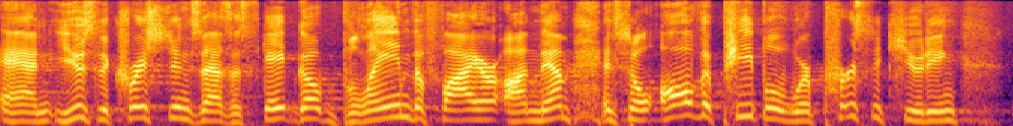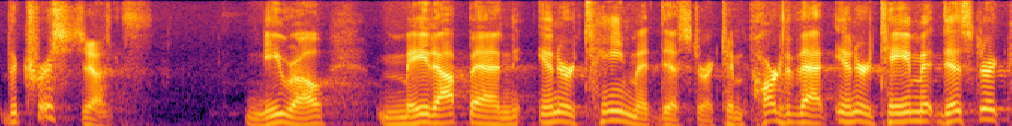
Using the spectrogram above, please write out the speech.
and used the Christians as a scapegoat, blamed the fire on them. And so all the people were persecuting the Christians. Nero made up an entertainment district, and part of that entertainment district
